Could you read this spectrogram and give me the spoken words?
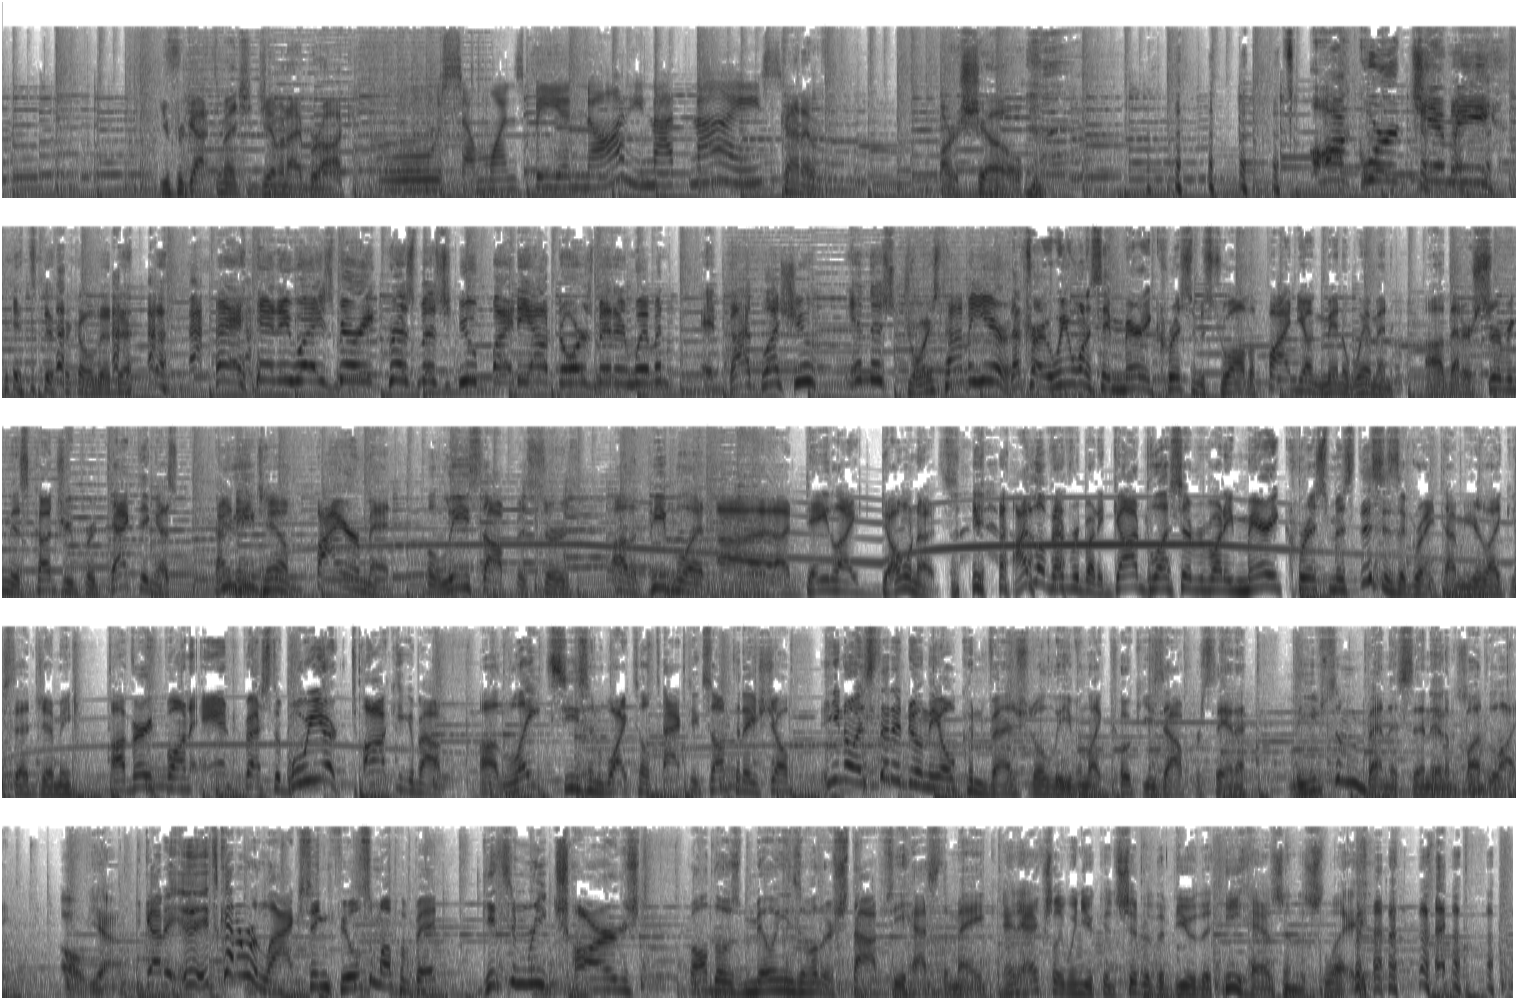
you forgot to mention Jim and I, Brock. Ooh, someone's being naughty, not nice. Kind of our show. it's awkward, Jimmy. it's difficult, isn't it? hey, anyways, Merry Christmas, you mighty outdoorsmen and women, and God bless you in this joyous time of year. That's right. We want to say Merry Christmas to all the fine young men and women uh, that are serving this country, protecting us. I need Tim. Firemen, police officers, uh, the people at uh, uh, Daylight Donuts. I love everybody. God bless everybody. Merry Christmas. This is a great time of year, like you said, Jimmy. Uh, very fun and festive. But we are talking about uh, late season whitetail tactics on today's show. You know, instead of doing the old conventional leaving like cookies out for Santa, leave some venison in a Bud Light. Oh, yeah. You got It's kind of relaxing. Fills him up a bit. Gets him recharged. With All those millions of other stops he has to make. And actually, when you consider the view that he has in the sleigh,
